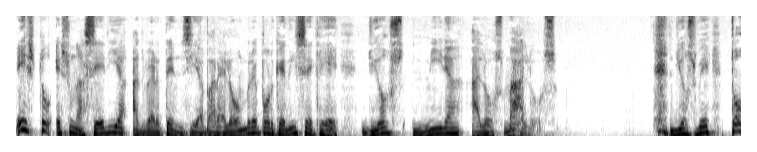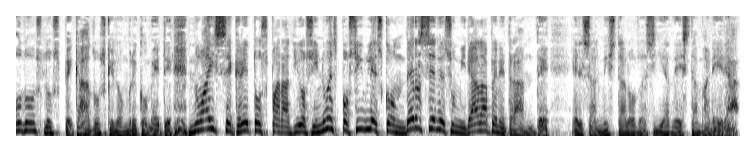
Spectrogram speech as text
Esto es una seria advertencia para el hombre porque dice que Dios mira a los malos. Dios ve todos los pecados que el hombre comete. No hay secretos para Dios y no es posible esconderse de su mirada penetrante. El salmista lo decía de esta manera.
